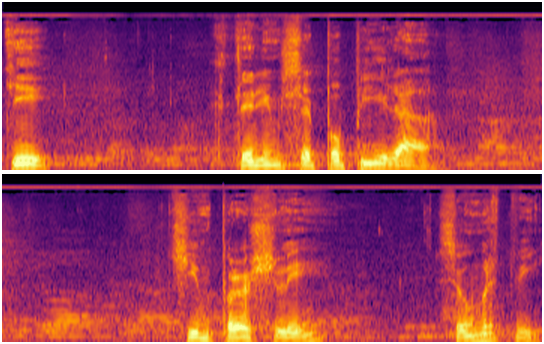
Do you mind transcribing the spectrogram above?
Ti, kterým se popírá, čím prošli, jsou mrtví.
